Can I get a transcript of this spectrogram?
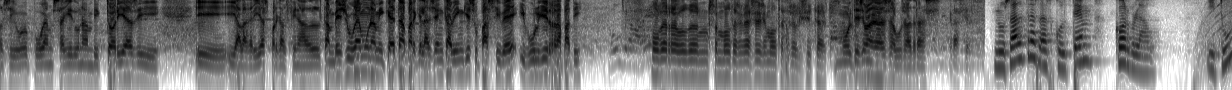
els hi puguem seguir donant victòries i, i, i alegries, perquè al final també juguem una miqueta perquè la gent que vingui s'ho passi bé i vulgui repetir. Molt bé, Raül, doncs moltes gràcies i moltes felicitats. Moltíssimes gràcies a vosaltres. Gràcies. Nosaltres escoltem Cor Blau. I tu?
